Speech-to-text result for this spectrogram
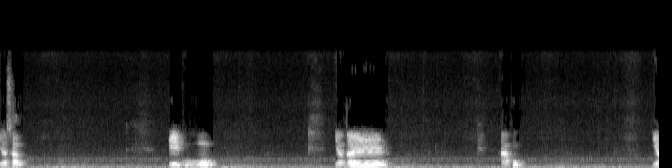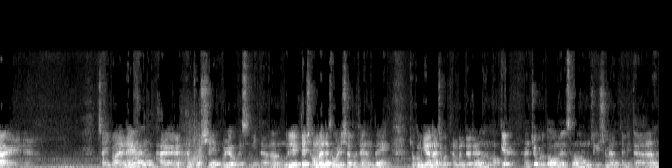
여섯, 일곱, 여덟, 아홉, 열. 자, 이번에는 발을 한쪽씩 올려보겠습니다. 올릴 때 정면에서 올리셔도 되는데 조금 유연하지 못한 분들은 어깨를 안쪽으로 넣으면서 움직이시면 됩니다.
